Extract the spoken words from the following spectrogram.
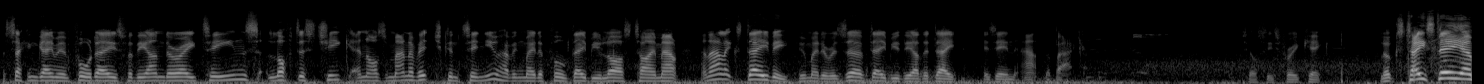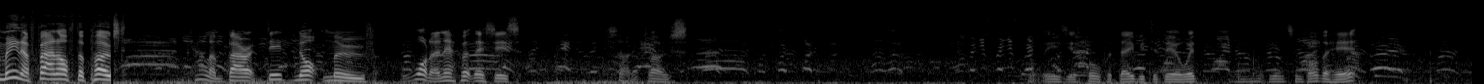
The second game in four days for the under 18s. Loftus Cheek and Osmanovic continue, having made a full debut last time out. And Alex Davey, who made a reserve debut the other day, is in at the back. Chelsea's free kick looks tasty. Amin Affane off the post. Calum Barrett did not move. What an effort this is. So close. Not the easiest ball for Davey to deal with. Might be in some bother here.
